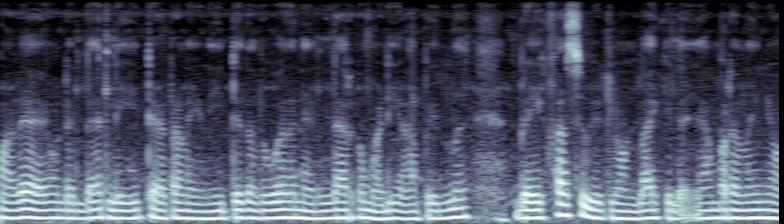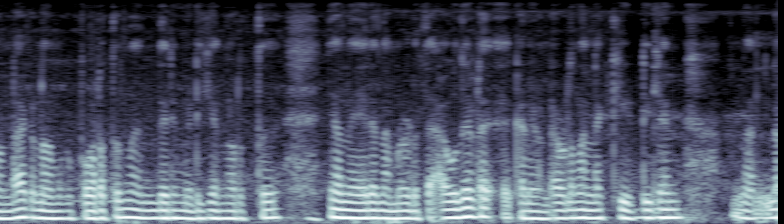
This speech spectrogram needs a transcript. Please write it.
മഴ ആയതുകൊണ്ട് എല്ലാവരും ലേറ്റായിട്ടാണ് എണീറ്റത്. അതുപോലെ തന്നെ എല്ലാവർക്കും മടിയാണ്. അപ്പോൾ ഇന്ന് ബ്രേക്ക്ഫാസ്റ്റ് വീട്ടിൽ ഉണ്ടാക്കിയില്ല ഞാൻ പറയുന്നത് ഇനി ഉണ്ടാക്കണം. നമുക്ക് പുറത്തുനിന്ന് എന്തെങ്കിലും മേടിക്കാൻ നിർത്ത്. ഞാൻ നേരെ നമ്മുടെ അടുത്ത് ഔതയുടെ കടയുണ്ട്. അവിടെ നല്ല കിടിലൻ നല്ല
